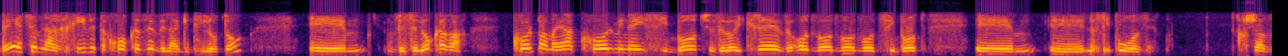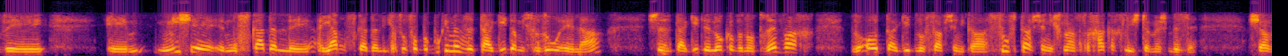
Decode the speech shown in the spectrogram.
בעצם להרחיב את החוק הזה ולהגדיל אותו, אה, וזה לא קרה. כל פעם היה כל מיני סיבות שזה לא יקרה, ועוד ועוד ועוד ועוד סיבות אה, אה, לסיפור הזה. עכשיו, אה, אה, מי שמופקד על, אה, היה מופקד על איסוף הבקבוקים הזה זה תאגיד המחזור אלה, שזה תאגיד ללא כוונות רווח, ועוד תאגיד נוסף שנקרא אסופתא, שנכנס אחר כך להשתמש בזה. עכשיו,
